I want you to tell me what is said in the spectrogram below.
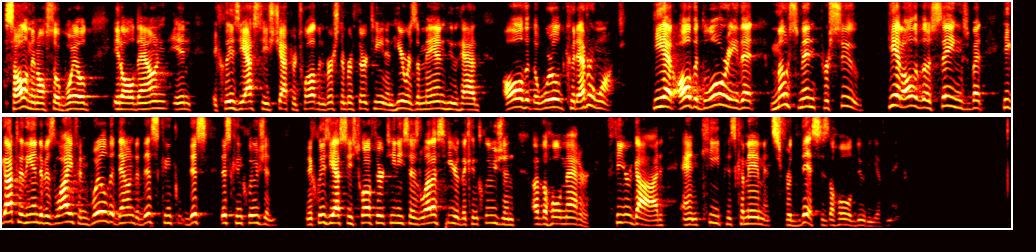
Solomon also boiled it all down in Ecclesiastes chapter 12 and verse number 13. And here was a man who had all that the world could ever want. He had all the glory that most men pursue. He had all of those things, but he got to the end of his life and boiled it down to this, this, this conclusion. In Ecclesiastes 12 13, he says, Let us hear the conclusion of the whole matter. Fear God and keep his commandments, for this is the whole duty of man.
